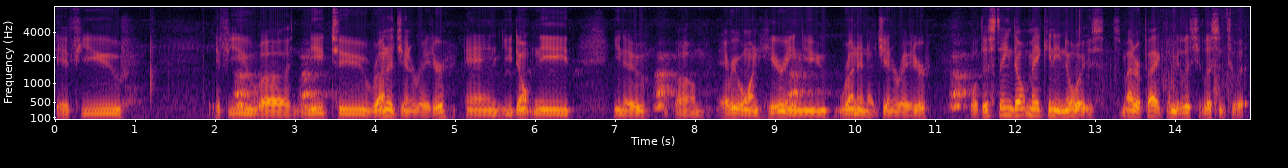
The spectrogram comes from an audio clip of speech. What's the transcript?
if you if you uh, need to run a generator and you don't need you know um, everyone hearing you running a generator well this thing don't make any noise as a matter of fact let me let you listen to it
